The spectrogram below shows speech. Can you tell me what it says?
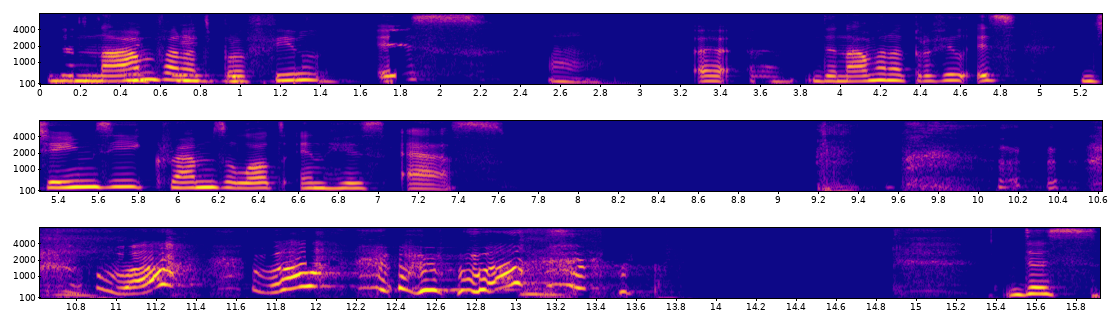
de is naam van het profiel is. ah. eh, eh, de naam van het profiel is Jamesy crams a lot in his ass. Wat? Wat? Wat? Dus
